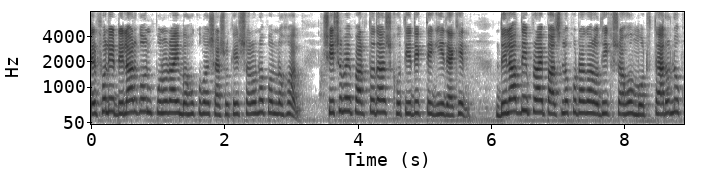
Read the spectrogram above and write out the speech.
এর ফলে ডিলারগণ পুনরায় মহকুমা শাসকের শরণাপন্ন হন। সে সময় পার্থ দাস খতিয়ে দেখতে গিয়ে দেখেন, ডিলারদের প্রায় পাঁচ লক্ষ টাকার অধিক সহ মোট তেরো লক্ষ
